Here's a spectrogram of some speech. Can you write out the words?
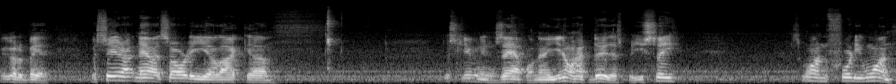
I go to bed. But see right now it's already uh, like, um, just give an example. Now you don't have to do this, but you see, it's 1.41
